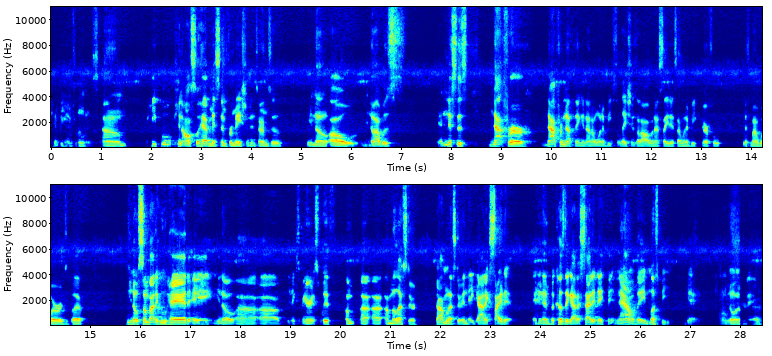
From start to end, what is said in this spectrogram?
can be influenced. Um, people can also have misinformation in terms of, you know, oh, you know, I was, and this is not for not for nothing, and I don't want to be salacious at all when I say this. I want to be careful with my words, but you know, somebody who had a, you know, uh, uh, an experience with um, a, a, a molester, child molester, and they got excited, and because they got excited, they think now they must be gay. You know what I'm saying?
